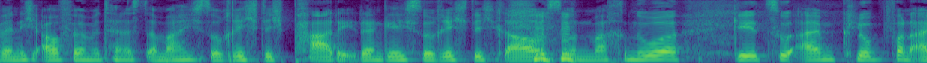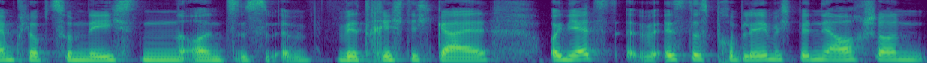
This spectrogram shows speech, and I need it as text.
wenn ich aufhöre mit Tennis, dann mache ich so richtig Party, dann gehe ich so richtig raus und mache nur, gehe zu einem Club, von einem Club zum nächsten und es wird richtig geil. Und jetzt ist das Problem, ich bin ja auch schon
